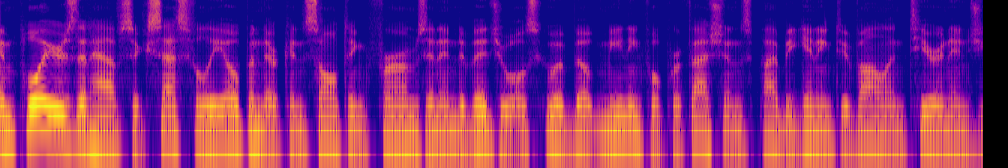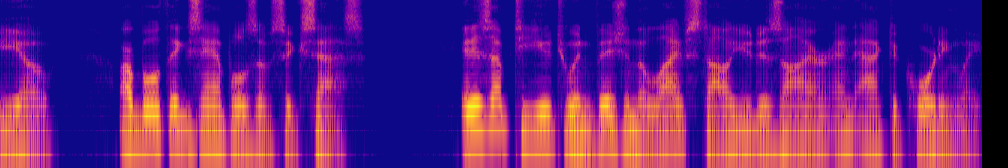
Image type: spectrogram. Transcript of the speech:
Employers that have successfully opened their consulting firms and individuals who have built meaningful professions by beginning to volunteer in NGO are both examples of success. It is up to you to envision the lifestyle you desire and act accordingly.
